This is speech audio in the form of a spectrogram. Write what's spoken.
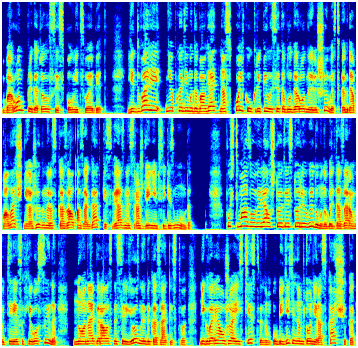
Барон приготовился исполнить свой обет. Едва ли необходимо добавлять, насколько укрепилась эта благородная решимость, когда палач неожиданно рассказал о загадке, связанной с рождением Сигизмунда. Пусть Маза уверял, что эта история выдумана Бальтазаром в интересах его сына, но она опиралась на серьезные доказательства, не говоря уже о естественном, убедительном тоне рассказчика,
